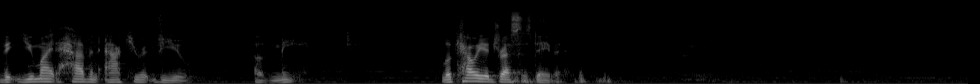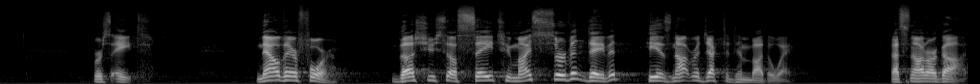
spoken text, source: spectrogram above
that you might have an accurate view of me. Look how he addresses David. Verse 8 Now therefore, thus you shall say to my servant David, he has not rejected him, by the way. That's not our God.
